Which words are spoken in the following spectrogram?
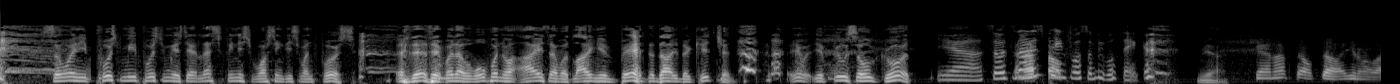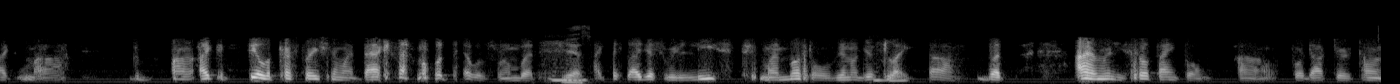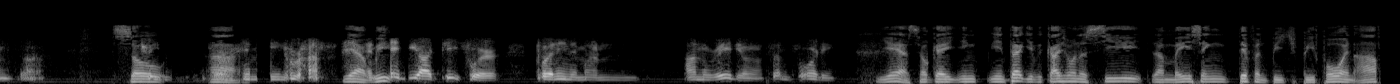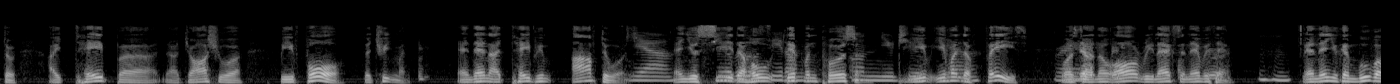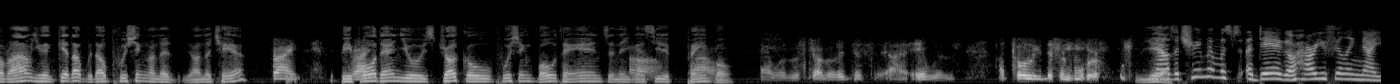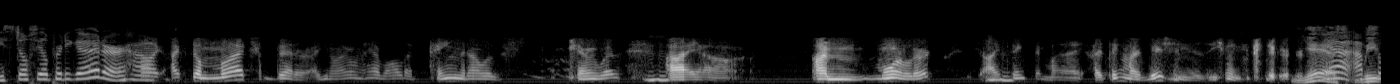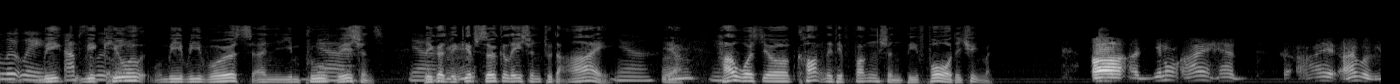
so when he pushed me, pushed me, I said, "Let's finish washing this one first. And then when I opened my eyes, I was lying in bed, not in the kitchen. it, it feels so good. Yeah. So it's And not I as felt- painful as some people think. Yeah. Yeah, and I felt, uh, you know, like uh, the, uh, I could feel the perspiration in my back. I don't know what that was from, but Yes. I just I just released my muscles, you know, just Mhm. like. Uh, but I am really so thankful for Dr. Tong's uh, So, treatment, for uh, him being around, yeah, and we KBRT for putting him on on the radio on 740. Yes, okay. In, in fact, if you guys want to see the amazing difference be- before and after, I tape uh, uh, Joshua before the treatment, and then I tape him afterwards. Yeah. And you see You're the whole see it on- different person. on YouTube, E- even yeah. the face was Right. uh, no, all relaxed and everything. Hmm And then you can move around. You can get up without pushing on the on the chair. Right. Before Right. then, you struggle pushing both hands, and then you can Oh, see it painful. That was a struggle. It just, uh, it was a totally different world. Yes. Now the treatment was a day ago. How are you feeling now? You still feel pretty good, or how? I, I feel much better. You know, I don't have all that pain that I was carrying with. Mhm. I, uh, I'm more alert. I Mhm. think that my, I think my vision is even clearer. Yes, Yeah, absolutely, We, absolutely. we cure, we reverse and improve Yeah. visions yeah. because we Mhm. give circulation to the eye. yeah. Yeah. Yeah. How was your cognitive function before the treatment? Uh, you know, I had, I, I was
